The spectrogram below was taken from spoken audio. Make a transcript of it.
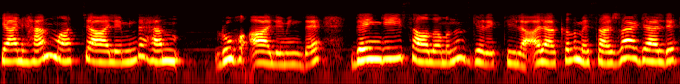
Yani hem madde aleminde hem ruh aleminde dengeyi sağlamanız gerektiğiyle alakalı mesajlar geldi.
